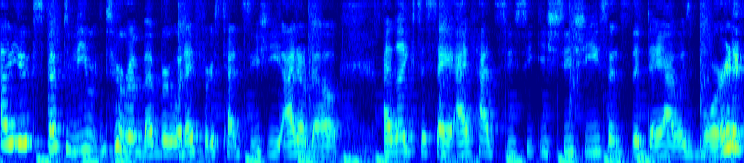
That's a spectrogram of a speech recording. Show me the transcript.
How do you expect me to remember when I first had sushi? I don't know. I like to say I've had sushi sushi since the day I was born.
